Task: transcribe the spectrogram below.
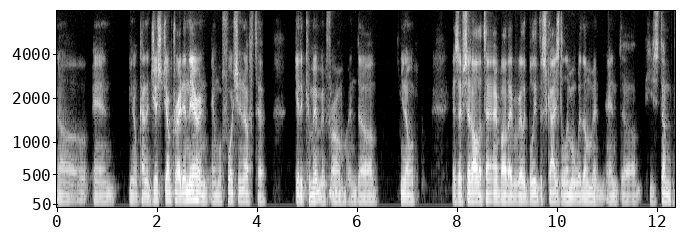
uh, and, you know, kind of just jumped right in there and, and we're fortunate enough to get a commitment from him. And, uh, you know, as I've said all the time about, I really believe the sky's the limit with him and, and he's done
